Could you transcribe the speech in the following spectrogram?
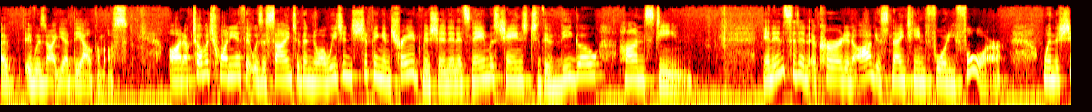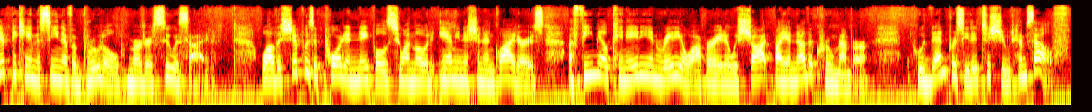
uh, it was not yet the Alkimos. On October 20th, it was assigned to the Norwegian Shipping and Trade Mission, and its name was changed to the Viggo Hansteen. An incident occurred in August 1944 when the ship became the scene of a brutal murder suicide. While the ship was at port in Naples to unload ammunition and gliders, a female Canadian radio operator was shot by another crew member, who then proceeded to shoot himself.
